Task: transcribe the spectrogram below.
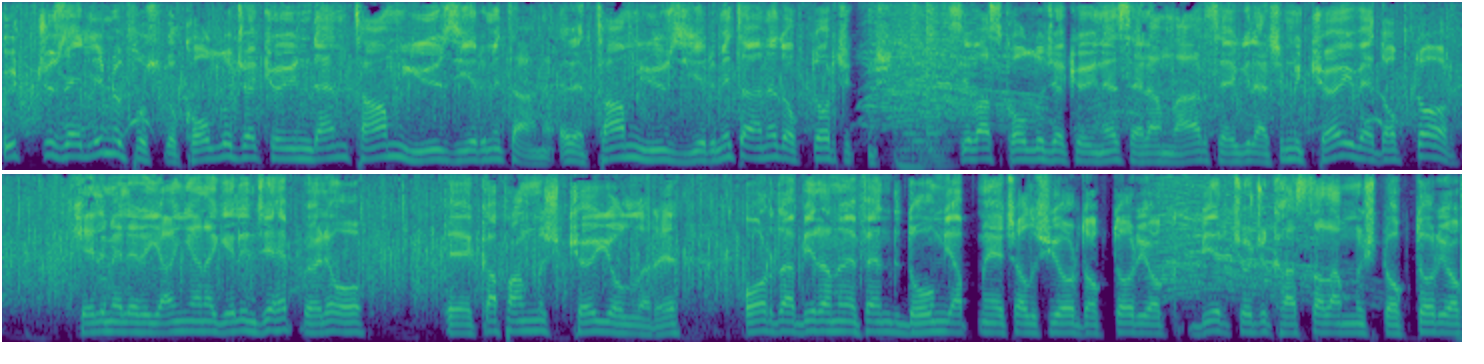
350 nüfuslu Kolluca köyünden tam 120 tane. Evet tam 120 tane doktor çıkmış. Sivas Kolluca köyüne selamlar, sevgiler. Şimdi köy ve doktor kelimeleri yan yana gelince hep böyle o e, kapanmış köy yolları. Orada bir hanımefendi doğum yapmaya çalışıyor, doktor yok. Bir çocuk hastalanmış, doktor yok.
